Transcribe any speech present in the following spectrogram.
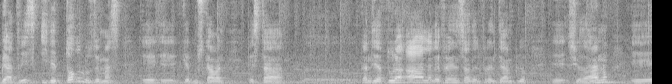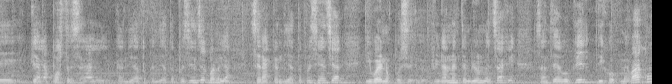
Beatriz y de todos los demás eh, eh, que buscaban esta candidatura a la defensa del Frente Amplio eh, ciudadano, eh, que a la postre será el candidato candidata presidencial, bueno, ya será candidata presidencial, y bueno, pues eh, finalmente envió un mensaje, Santiago Krill dijo, me bajo,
